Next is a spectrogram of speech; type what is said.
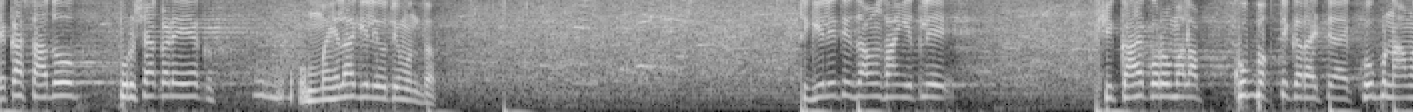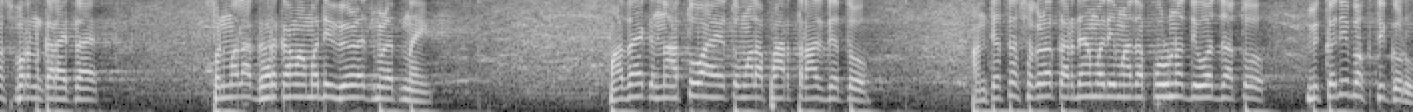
एका साधू पुरुषाकडे एक महिला गेली होती म्हणतात. ती गेली ती जाऊन सांगितली की काय करू मला खूप भक्ती करायची आहे खूप नामस्मरण करायचं आहे पण मला घरकामामध्ये वेळच मिळत नाही. माझा एक नातू आहे तो मला फार त्रास देतो. आणि त्याचं सगळं करण्यामध्ये माझा पूर्ण दिवस जातो. मी कधी भक्ती करू?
